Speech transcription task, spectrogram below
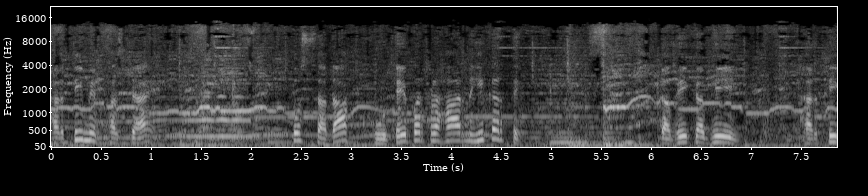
धरती में फंस जाए तो सदा खूंटे पर प्रहार नहीं करते। कभी कभी धरती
